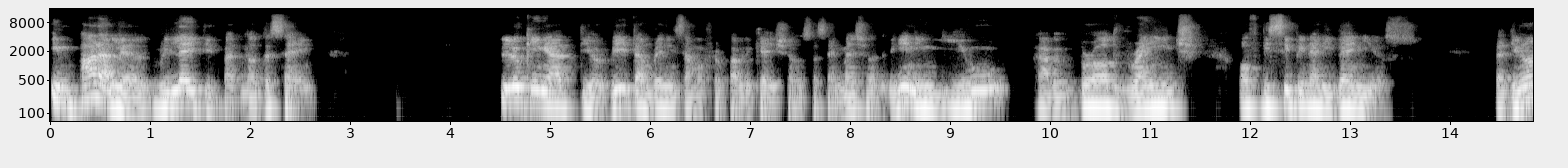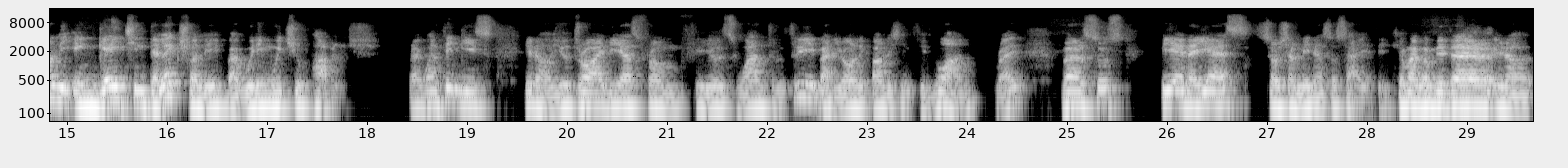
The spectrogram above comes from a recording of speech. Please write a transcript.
In parallel, related but not the same, looking at your bit and reading some of your publications, as I mentioned at the beginning, you have a broad range of disciplinary venues that you not only engage intellectually, but within which you publish. Right? One thing is you know, you draw ideas from fields one through three, but you only publish in field one, right? Versus PNAS, social media society, human computer, you know,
